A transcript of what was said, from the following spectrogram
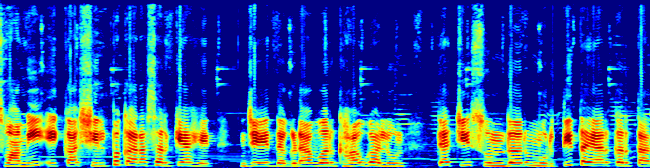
स्वामी एका शिल्पकारासारखे आहेत जे दगडावर घाव घालून त्याची सुंदर मूर्ती तयार करतात.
